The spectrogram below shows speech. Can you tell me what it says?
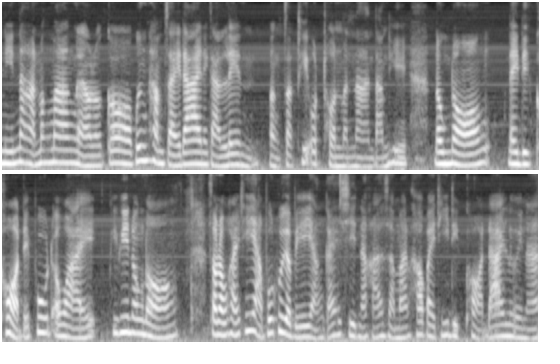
มนี้นานมากๆแล้ว แล้วก็เพิ่งทำใจได้ในการเล่น หลังจากที่อดทนมานานตามที่น้องๆใน Discord ได้พูดเอาไว้ พี่ๆน้องๆสำหรับใครที่อยากพูดคุยกับเบย์อย่างใกล้ชิดนะคะ สามารถเข้าไปที่ Discord ได้เลยนะ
